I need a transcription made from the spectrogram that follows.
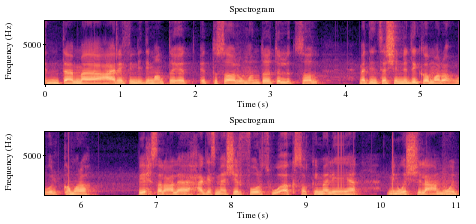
أنت ما عارف إن دي منطقة اتصال ومنطقة الاتصال ما تنساش إن دي كمرة والكمرة بيحصل عليها حاجة اسمها shear force وأقصى قيمة ليها من وش العمود.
